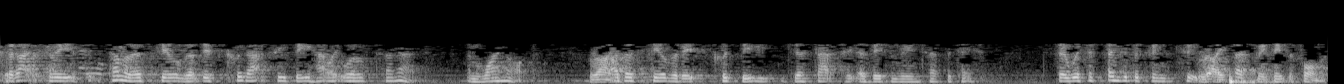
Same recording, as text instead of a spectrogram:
But actually, some of us feel that this could actually be how it will turn out. And why not? Right. Others feel that it could be just actually a visionary interpretation. So we're suspended between the two. Right. I personally think the former.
